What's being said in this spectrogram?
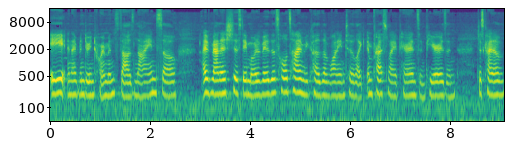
eight, and I've been doing tournaments since I was nine. So I've managed to stay motivated this whole time because of wanting to like impress my parents and peers and just kind of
